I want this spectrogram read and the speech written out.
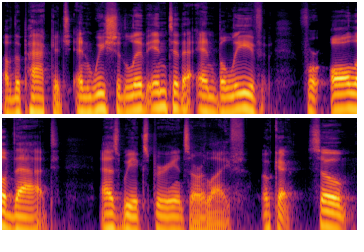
of the package. And we should live into that and believe for all of that as we experience our life. Okay. So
